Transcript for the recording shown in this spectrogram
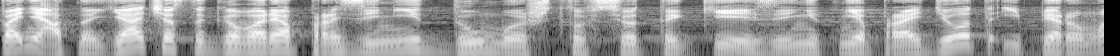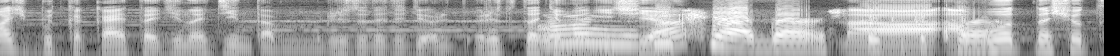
Понятно. Я, честно говоря, про «Зенит» думаю, что все-таки «Зенит» не пройдет, и первый матч будет какая-то 1-1, там, результативная Ну, ничья. Ничья, да, А, а вот насчет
